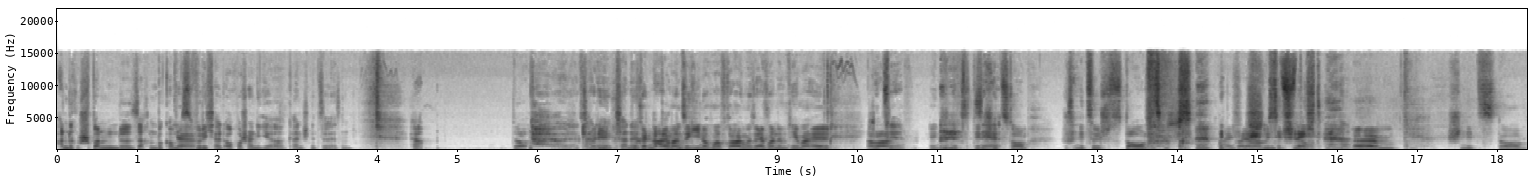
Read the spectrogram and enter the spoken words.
andere spannende Sachen bekommst, Ja. würde ich halt auch wahrscheinlich eher keinen Schnitzel essen. Ja. So. Kleine, wir, die, kleine wir könnten. Alman Sigi noch mal fragen, was er von dem Thema hält. Aber Schnitzel. den, den Shitstorm, Schnitzelstorm. mein Gott, der war ein bisschen schlecht. Schnittstorm. Ähm, Schnittstorm.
